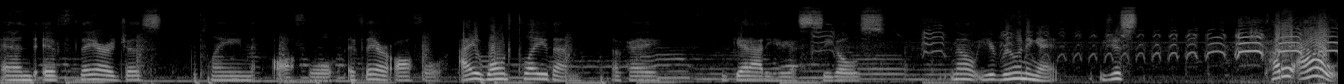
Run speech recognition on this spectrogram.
and if they are just plain awful, if they are awful, I won't play them, okay? Get out of here, you seagulls. No, you're ruining it. You just cut it out.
